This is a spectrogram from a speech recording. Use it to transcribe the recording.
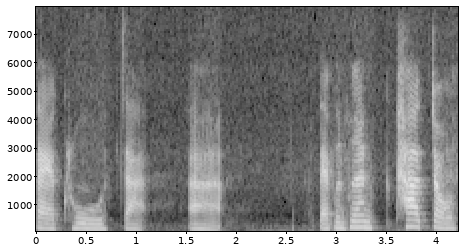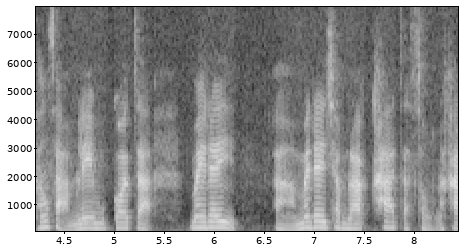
แต่ครูจะแต่เพื่อนๆ ถ้าจองทั้ง 3 เล่มก็จะไม่ได้ไม่ได้ชำระค่าจัดส่งนะคะ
